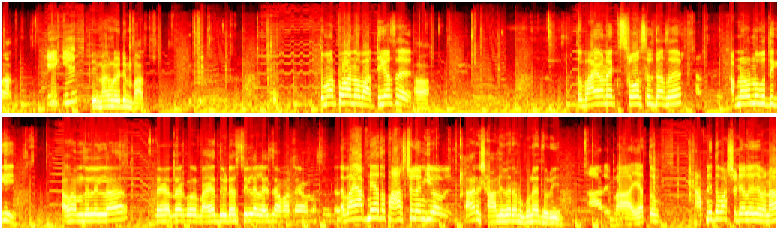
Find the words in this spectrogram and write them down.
ভাত কি কি? ডিম ভাঙলে ওই ডিম ভাত। তোমার পোয়ানো বাদ ঠিক আছে? হ্যাঁ। তো ভাই অনেক স্লো চলতে আছে আপনার অনুভূতি কি? আলহামদুলিল্লাহ দেখা যাক ভাইয়ের দুইটা সিলে লাইছে আমার ভাই আপনি এত ফাস্ট হলেন কীভাবে? আরে শালিবার আমি গুনায় ধরি। আরে ভাই এত আপনি তো পাঁচশো টাকা লয়ে যাবেন না?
